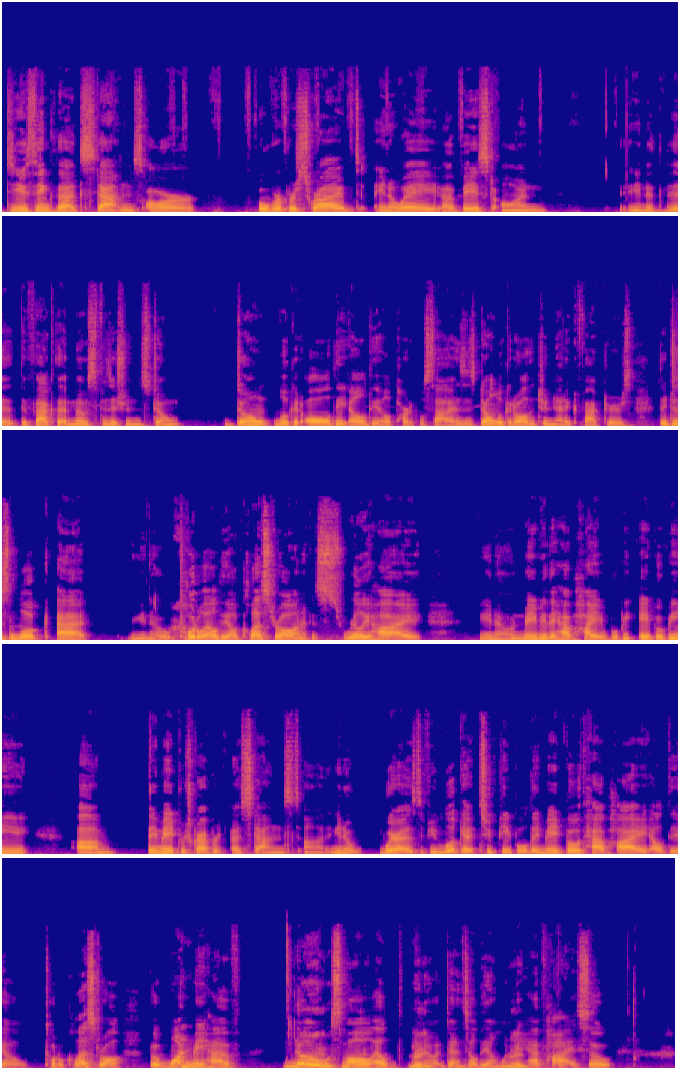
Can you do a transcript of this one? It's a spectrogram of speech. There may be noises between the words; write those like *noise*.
do you think that statins are overprescribed in a way uh, based on you know the the fact that most physicians don't don't look at all the LDL particle sizes, don't look at all the genetic factors. They just look at you know total LDL cholesterol, and if it's really high, you know, and maybe they have high ApoB, um, they may prescribe a statins. Uh, you know, whereas if you look at two people, they may both have high LDL total cholesterol, but one may have no small right, L, you know, dense LDL, when may have high. So,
